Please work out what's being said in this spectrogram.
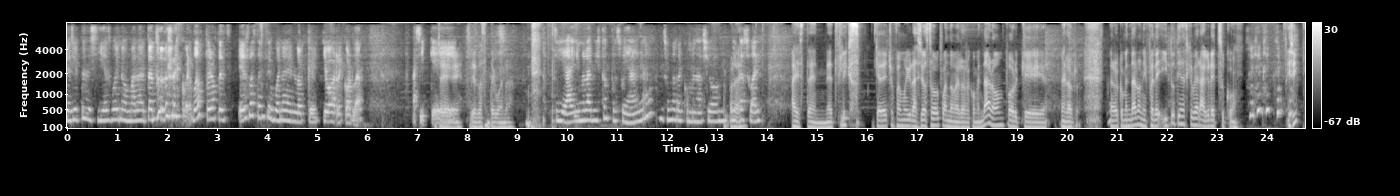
Decirte de si es buena o mala, tanto lo recuerdo, pero pues es bastante buena en lo que yo a recordar. Así que... Sí, sí, es bastante buena. Si alguien no la ha visto, pues veanla. Es una recomendación muy casual. Ahí está en Netflix. Que de hecho fue muy gracioso cuando me lo recomendaron. Porque me lo, recomendaron y fue de. Y tú tienes que ver a Gretsuko. y sí.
